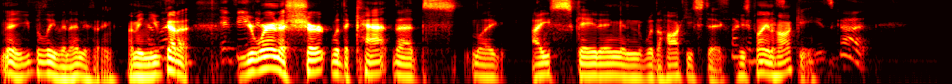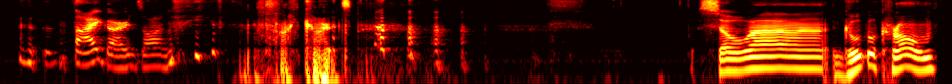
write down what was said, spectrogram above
Yeah, you believe in anything. I mean, I you've got a. If you you're wearing a shirt with a cat that's like ice skating and with a hockey stick. He's playing hockey. He's got thigh guards on. Thigh guards. so uh, Google Chrome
